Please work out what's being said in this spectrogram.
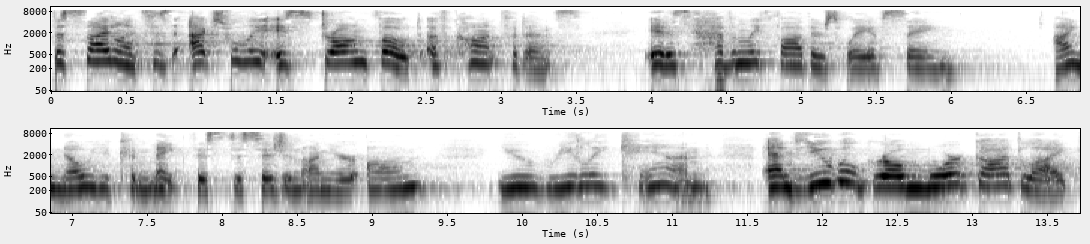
The silence is actually a strong vote of confidence. It is Heavenly Father's way of saying, I know you can make this decision on your own. You really can. And you will grow more godlike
